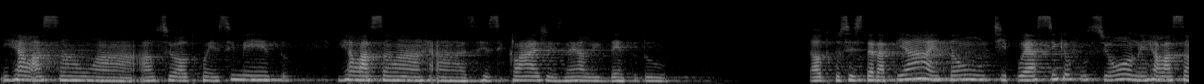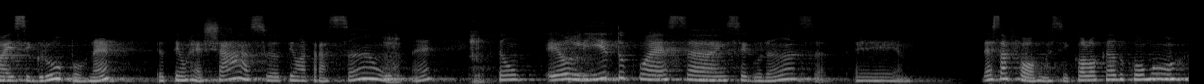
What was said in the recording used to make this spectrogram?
em relação a, ao seu autoconhecimento, em relação às reciclagens, né, ali dentro do da autoconsciência terapia. Ah, então, tipo, é assim que eu funciono em relação a esse grupo, né? Eu tenho rechaço, eu tenho atração, né? Então, eu lido com essa insegurança é, dessa forma, assim, colocando como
